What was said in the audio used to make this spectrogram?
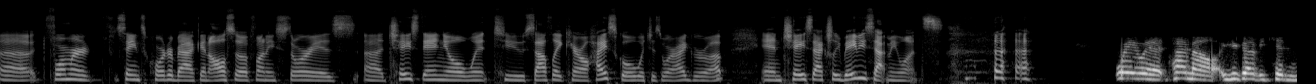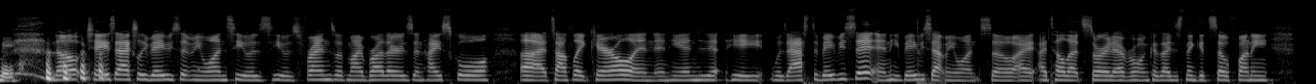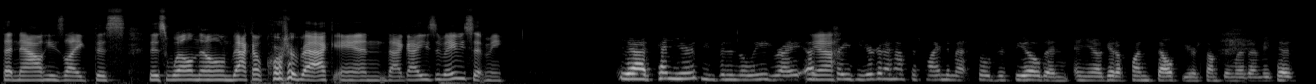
uh, former Saints quarterback, and also a funny story is uh, Chase Daniel went to South Lake Carroll High School, which is where I grew up, and Chase actually babysat me once. Wait, wait, time out. You got to be kidding me. no, Chase actually babysat me once. He was he was friends with my brothers in high school uh, at South Lake Carroll, and, and he ended, he was asked to babysit, and he babysat me once. So I, I tell that story to everyone because I just think it's so funny that now he's like this this well known backup quarterback, and that guy used to babysit me. Yeah, ten years he's been in the league, right? That's yeah. crazy. You're gonna have to find him at Soldier Field and, and you know get a fun selfie or something with him because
